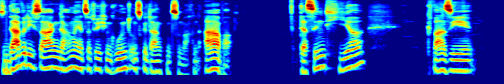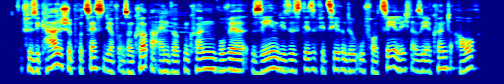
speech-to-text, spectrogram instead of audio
Also da würde ich sagen, da haben wir jetzt natürlich einen Grund, uns Gedanken zu machen. Aber das sind hier quasi physikalische Prozesse, die auf unseren Körper einwirken können, wo wir sehen, dieses desinfizierende UVC-Licht. Also ihr könnt auch,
